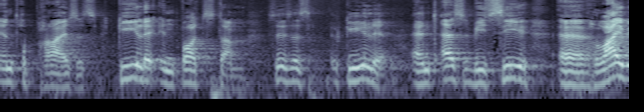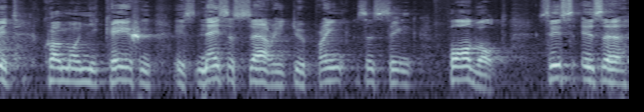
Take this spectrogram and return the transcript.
enterprises, Giele in Potsdam. This is Giele. And as we see, uh, private communication is necessary to bring the thing forward. This is an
